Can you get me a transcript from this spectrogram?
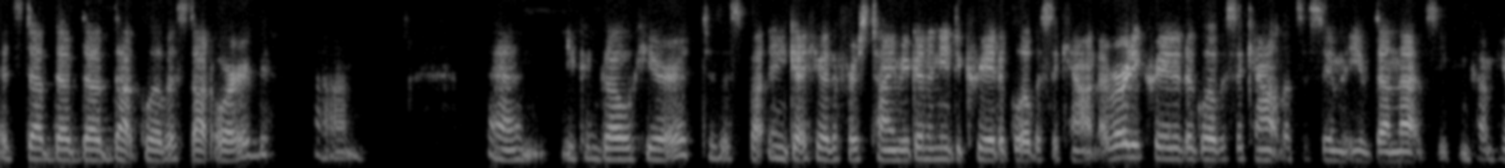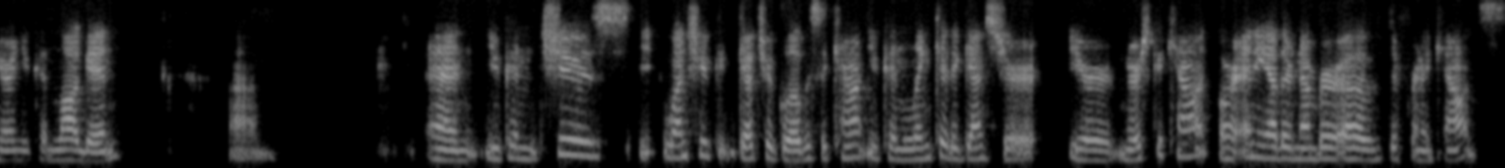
It's www.globus.org. Um, and you can go here to this button. You get here the first time. You're going to need to create a Globus account. I've already created a Globus account. Let's assume that you've done that. So you can come here and you can log in. Um, and you can choose, once you get your Globus account, you can link it against your, your NERSC account or any other number of different accounts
